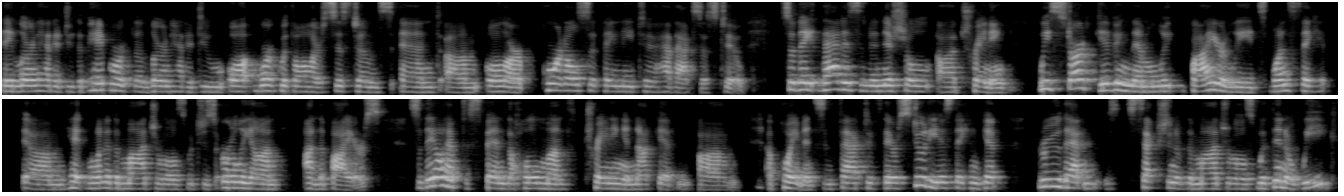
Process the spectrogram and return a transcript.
They learn how to do the paperwork. They learn how to do all, work with all our systems and um, all our portals that they need to have access to. So they that is an initial uh, training. We start giving them le buyer leads once they um, hit one of the modules, which is early on on the buyers. So they don't have to spend the whole month training and not get um, appointments. In fact, if they're studious, they can get through that section of the modules within a week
